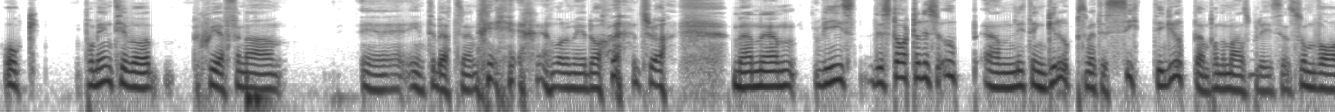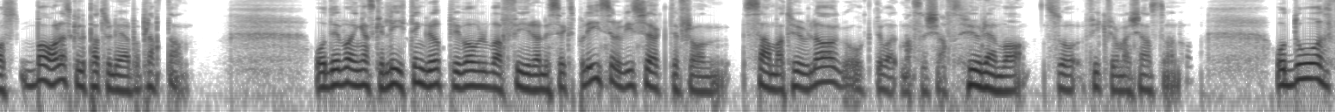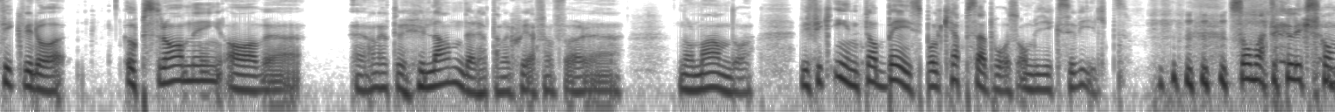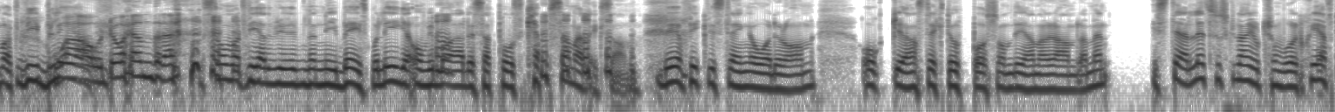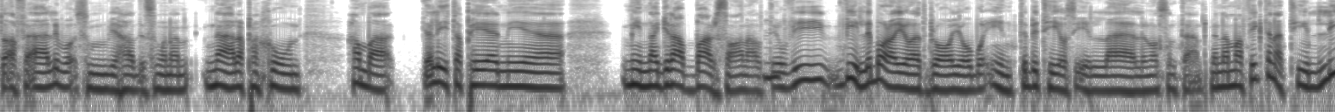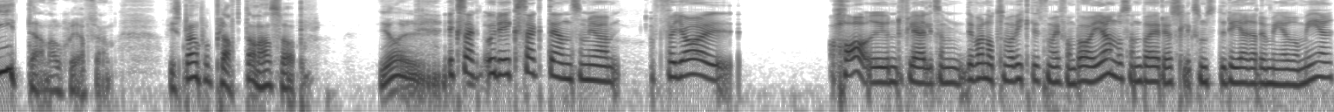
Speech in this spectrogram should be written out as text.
Och på min tid var cheferna eh, inte bättre än, än vad de är idag, tror jag. Men eh, vi, det startades upp en liten grupp som heter Citygruppen på Norrmalmspolisen som var, bara skulle patrullera på Plattan. Och det var en ganska liten grupp, vi var väl bara fyra eller sex poliser och vi sökte från samma turlag och det var ett massa tjafs. Hur den var så fick vi de här tjänsterna. Då. Och då fick vi då uppstramning av eh, han hette Hylander, hette han chefen för eh, Norrmalm då. Vi fick inte ha baseballkepsar på oss om vi gick civilt. som att, liksom, att vi blev, Wow, då hände det! som att vi hade blivit en ny baseballliga om vi bara hade satt på oss kepsarna. Liksom. Det fick vi stränga order om. Och eh, han sträckte upp oss om det ena och det andra. Men istället så skulle han gjort som vår chef då, Affe Ärlig, som vi hade som var en nära pension. Han bara, jag litar på er, ni är mina grabbar, sa han alltid. Och vi ville bara göra ett bra jobb och inte bete oss illa eller något sånt där. Men när man fick den här tilliten av chefen. Vi sprang på plattan och han sa, gör Exakt, och det är exakt den som jag... För jag har under flera... Liksom, det var något som var viktigt för mig från början och sen började jag liksom studera det mer och mer.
